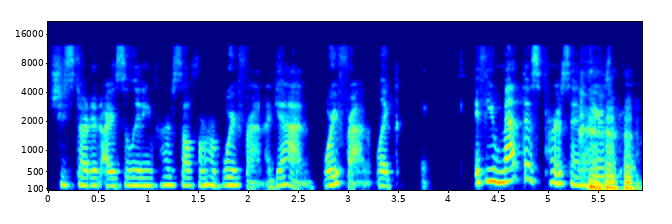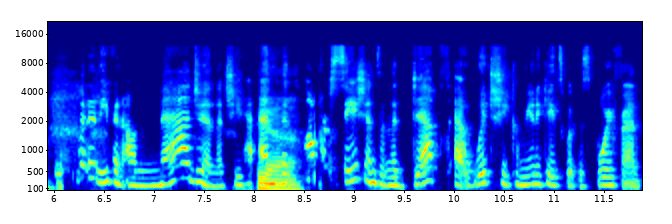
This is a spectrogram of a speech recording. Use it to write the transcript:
She started isolating herself from her boyfriend. Again, boyfriend. Like if you met this person years ago, you couldn't even imagine that she had and the conversations and the depth at which she communicates with this boyfriend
